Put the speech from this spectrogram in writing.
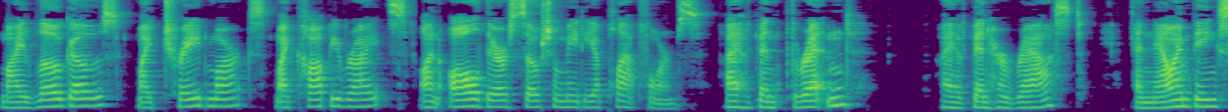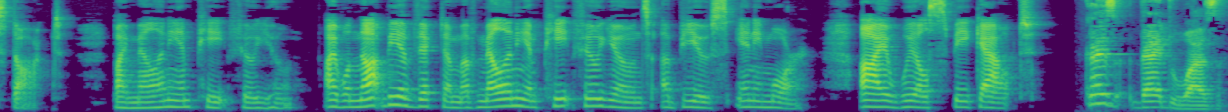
my logos, my trademarks, my copyrights on all their social media platforms. I have been threatened. I have been harassed and now I'm being stalked by Melanie and Peet Viljoen. I will not be a victim of Melanie and Peet Viljoen's abuse anymore. I will speak out. Guys, that was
